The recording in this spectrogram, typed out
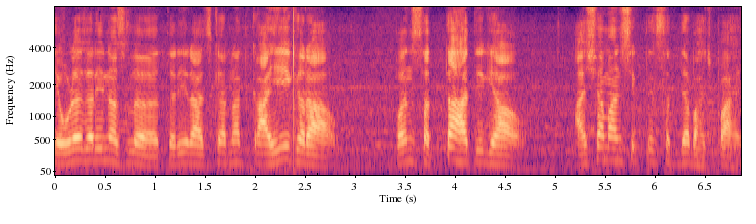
तेवढं जरी नसलं तरी राजकारणात काहीही करावं पण सत्ता हाती घ्यावं अशा मानसिकतेत सध्या भाजपा आहे.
